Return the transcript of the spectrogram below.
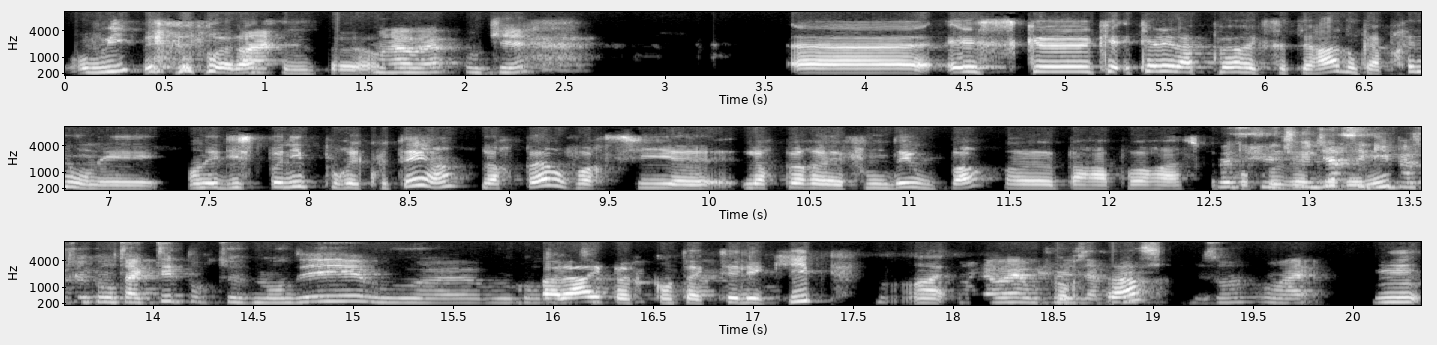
Oui, voilà, c'est une peur. Ouais, ouais, ok. Euh, est-ce que quelle est la peur, etc. Donc après, nous on est on est disponible pour écouter hein, leur peur, voir si euh, leur peur est fondée ou pas euh, par rapport à ce que ouais, propose Tu veux dire c'est qu'ils peuvent te contacter pour te demander ou, voilà, ils peuvent contacter l'équipe. Ouais. ouais, on peut les appeler si besoin. Ouais. Mm.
